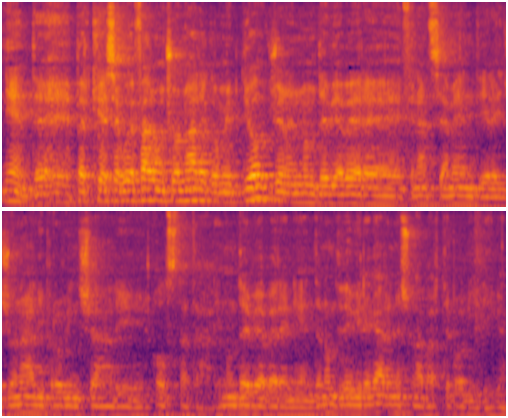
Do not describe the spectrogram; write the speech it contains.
Niente, eh, perché se vuoi fare un giornale come il Diogene non devi avere finanziamenti regionali, provinciali o statali, non devi avere niente, non ti devi legare a nessuna parte politica.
